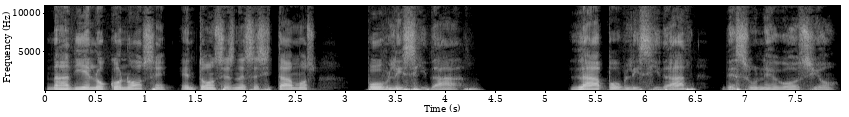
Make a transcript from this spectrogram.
nadie lo conoce. Entonces necesitamos publicidad. La publicidad de su negocio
